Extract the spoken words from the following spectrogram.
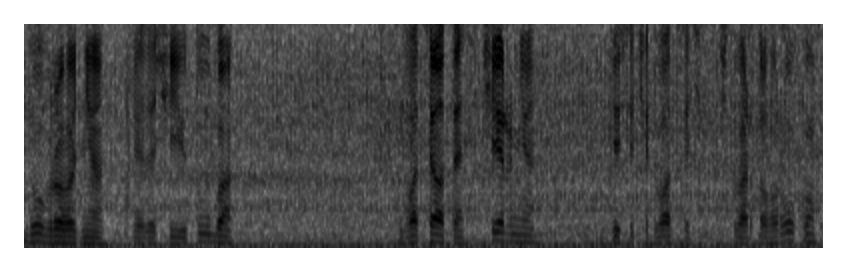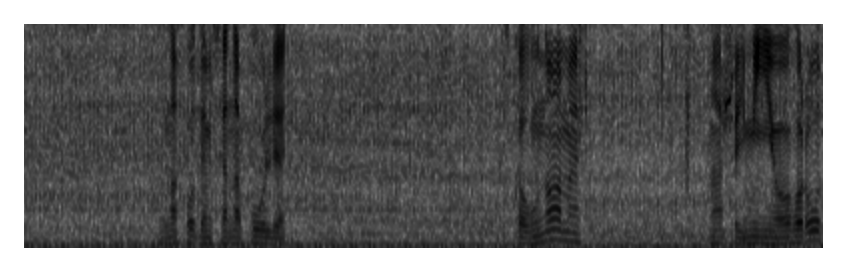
Доброго дня, глядачі Ютуба. 20 червня 2024 року. Знаходимося на полі з кавунами. Наш міні-огород.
